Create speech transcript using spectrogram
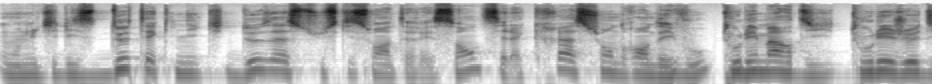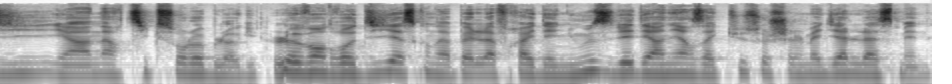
on utilise deux techniques, deux astuces qui sont intéressantes. C'est la création de rendez-vous. Tous les mardis, tous les jeudis, il y a un article sur le blog. Le vendredi, il y a ce qu'on appelle la Friday News, les dernières actus social media de la semaine.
